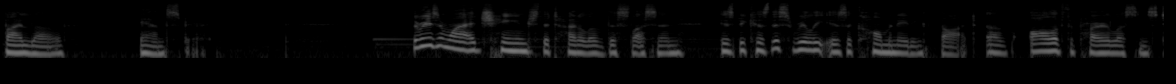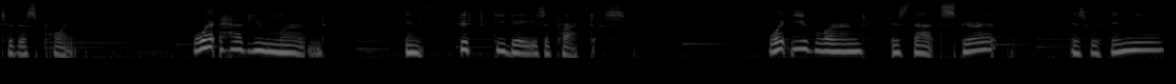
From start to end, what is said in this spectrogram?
by love and Spirit. The reason why I changed the title of this lesson is because this really is a culminating thought of all of the prior lessons to this point. What have you learned in 50 days of practice? What you've learned is that spirit is within you.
